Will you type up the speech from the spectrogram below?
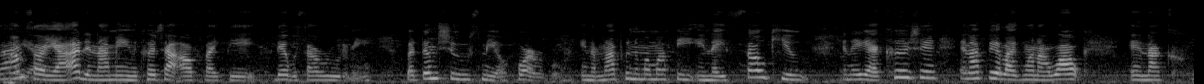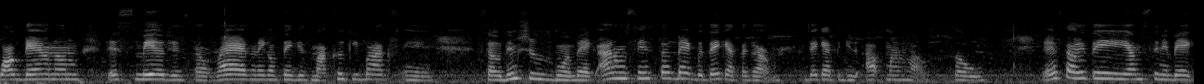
I'm sorry, y'all. I did not mean to cut y'all off like that. That was so rude of me. But them shoes smell horrible. And I'm not putting them on my feet. And they so cute. And they got cushion. And I feel like when I walk and I walk down on them, that smell just gonna rise. And they gonna think it's my cookie box. And so them shoes going back. I don't send stuff back, but they got to go. They got to get out my house. So that's the only thing I'm sending back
